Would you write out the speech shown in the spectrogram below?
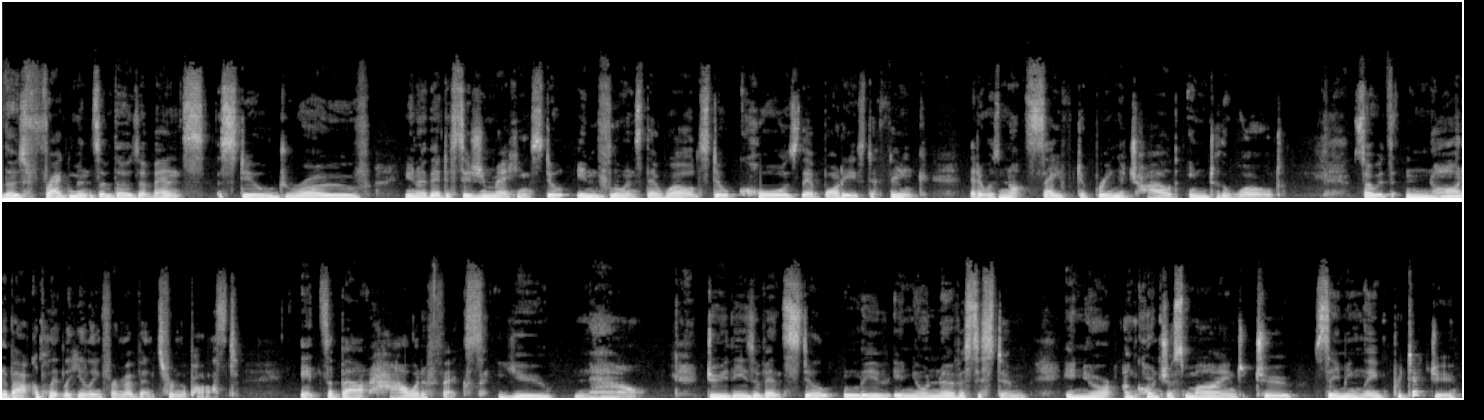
Those fragments of those events still drove you know, their decision making still influenced their world, still caused their bodies to think that it was not safe to bring a child into the world. So it's not about completely healing from events from the past. It's about how it affects you now. Do these events still live in your nervous system, in your unconscious mind to seemingly protect you?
